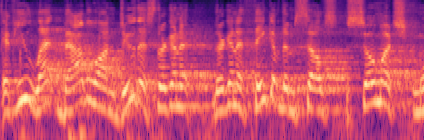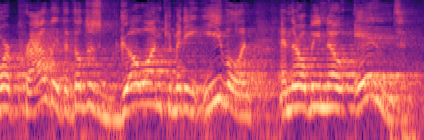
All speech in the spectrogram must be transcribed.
If you let Babylon do this, they're going to they're to think of themselves so much more proudly that they'll just go on committing evil and, and there will be no end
